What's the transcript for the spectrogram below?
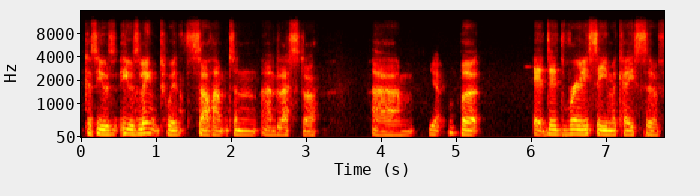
because he was he was linked with Southampton and Leicester. Um, yeah, but it did really seem a case of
